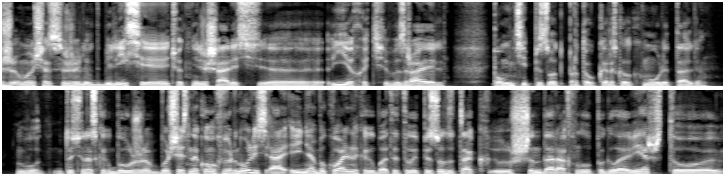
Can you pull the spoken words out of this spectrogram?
же, мы сейчас жили в Тбилиси, что-то не решались э, ехать в Израиль. Помните эпизод про то, как я рассказал, как мы улетали? Вот. То есть у нас как бы уже большая часть знакомых вернулись, а и меня буквально как бы от этого эпизода так шандарахнуло по голове, что,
